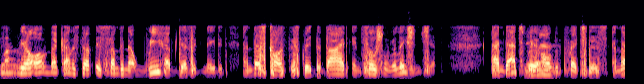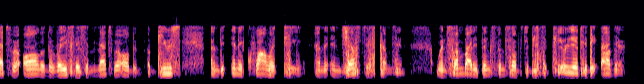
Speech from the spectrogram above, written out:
wow. you know, all that kind of stuff is something that we have designated and thus caused this great divide in social relationship. And that's where all the prejudice, and that's where all of the racism, and that's where all the abuse and the inequality and the injustice comes in. When somebody thinks themselves to be superior to the other,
